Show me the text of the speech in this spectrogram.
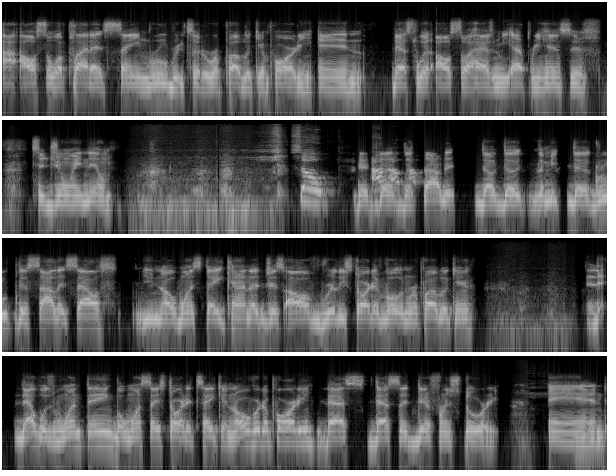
I also apply that same rubric to the Republican Party, and that's what also has me apprehensive to join them. So The I- the, I- the solid the the let me the group the solid South. You know, once they kind of just all really started voting Republican. th- That was one thing, but once they started taking over the party, that's that's a different story. And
